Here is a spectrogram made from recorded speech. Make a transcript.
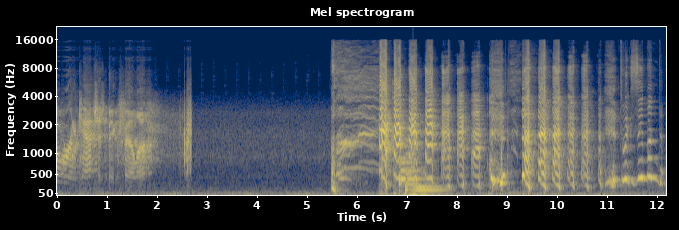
over and catch it, big fella. Twiximund!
